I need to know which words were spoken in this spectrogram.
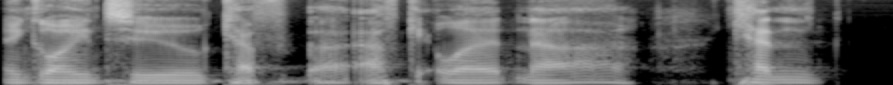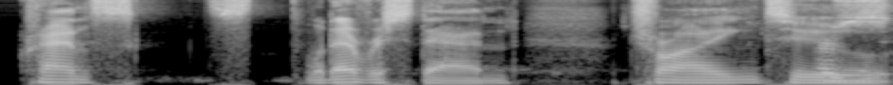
and going to Kaf- uh, Afga- what nah, Kan Krans whatever stand, trying to There's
